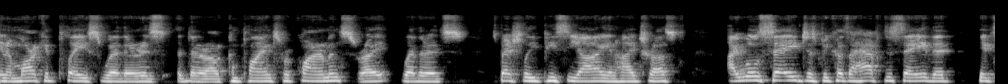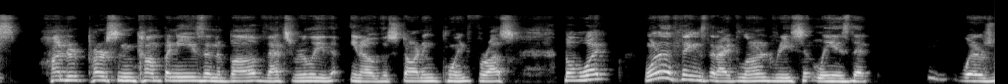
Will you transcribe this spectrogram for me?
in a marketplace where there is there are compliance requirements, right? Whether it's especially PCI and HITRUST. I will say, just because I have to say that it's hundred person companies and above. That's really you know the starting point for us. But what one of the things that I've learned recently is that where's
